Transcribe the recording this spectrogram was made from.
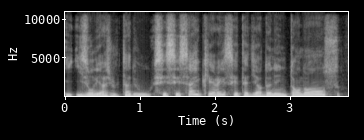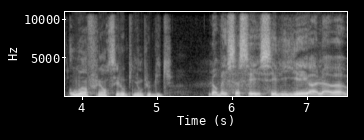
ils ont les résultats de où? C'est ça éclairer, c'est-à-dire donner une tendance ou influencer l'opinion publique? Non, mais ça, c'est lié à la.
